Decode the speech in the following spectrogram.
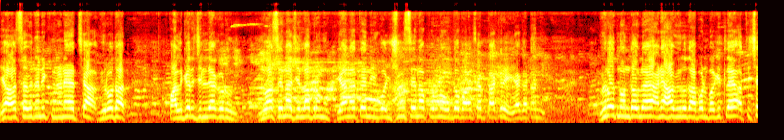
या असंविधानिक निर्णयाच्या विरोधात पालघर जिल्ह्याकडून युवासेना जिल्हाप्रमुख या नात्याने व शिवसेना पूर्ण उद्धव बाळासाहेब ठाकरे या गटाने विरोध नोंदवला आहे आणि हा विरोध आपण बघितला आहे अतिशय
